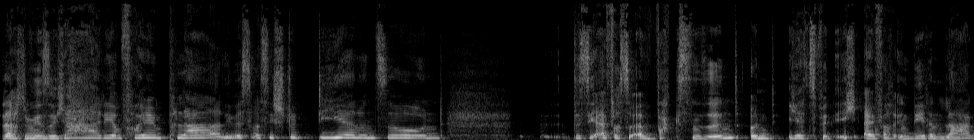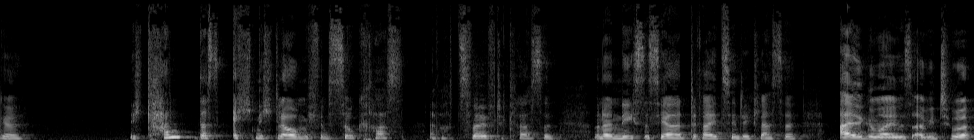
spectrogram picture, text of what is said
dachte mir so, ja, die haben voll den Plan, die wissen, was sie studieren und so und dass sie einfach so erwachsen sind und jetzt bin ich einfach in deren Lage. Ich kann das echt nicht glauben. Ich finde es so krass. Einfach zwölfte Klasse und dann nächstes Jahr 13. Klasse, allgemeines Abitur.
